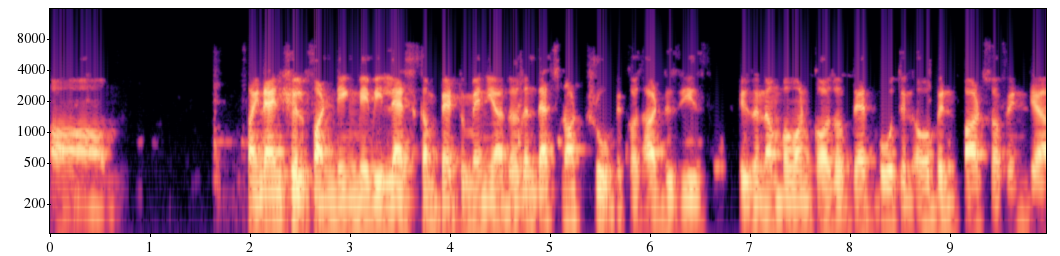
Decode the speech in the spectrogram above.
um, financial funding maybe less compared to many others and that's not true because heart disease is the number one cause of death both in urban parts of India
